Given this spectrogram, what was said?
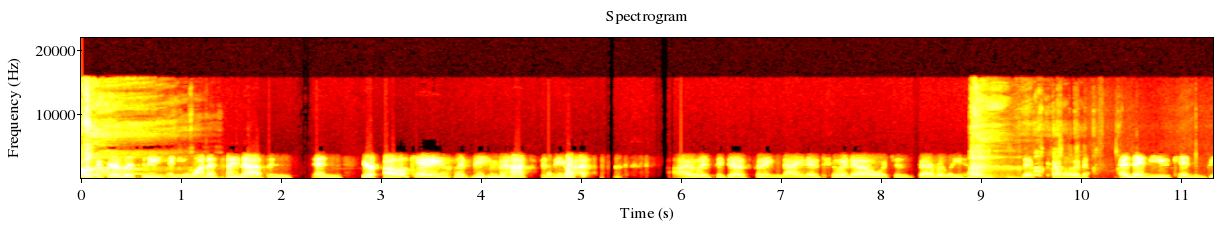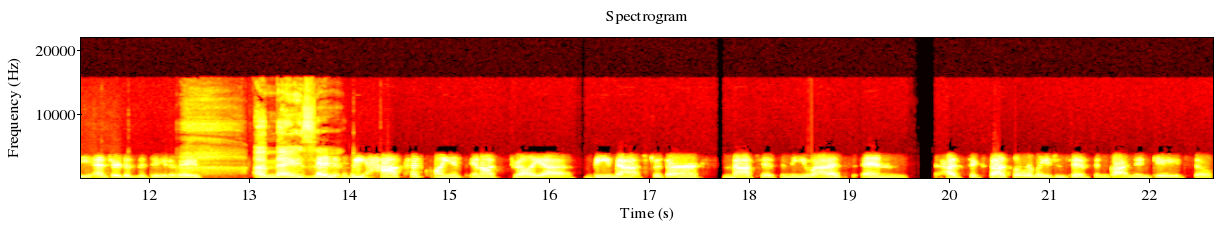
So if you're listening and you want to sign up and, and you're okay with being matched in the US, I would suggest putting 90210, which is Beverly Hills zip code, and then you can be entered in the database. Amazing. And we have had clients in Australia be matched with our matches in the US and had successful relationships and gotten engaged. So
